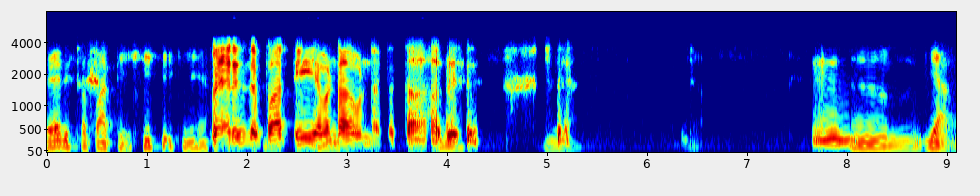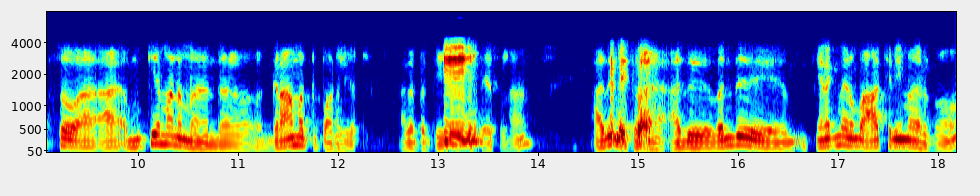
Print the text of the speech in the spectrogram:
where is the party where is the party எவன்டா உன்னை பெத்தா அது. யா ஸோ முக்கியமாக நம்ம இந்த கிராமத்து பாடல்கள் அதை பற்றி ம். பேசலாம். சொல்றேன். அது வந்து எனக்குமே ரொம்ப ஆச்சரியமா இருக்கும்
